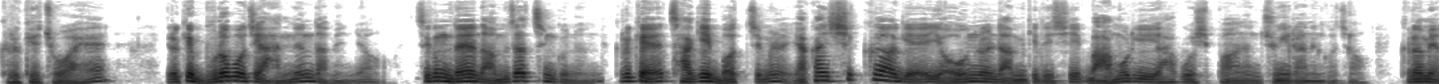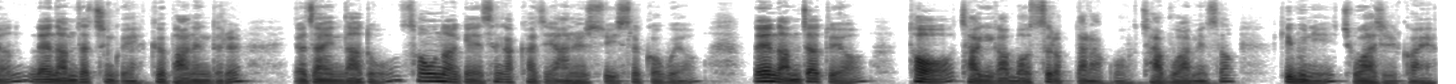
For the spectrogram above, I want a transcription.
그렇게 좋아해? 이렇게 물어보지 않는다면요. 지금 내 남자친구는 그렇게 자기 멋짐을 약간 시크하게 여운을 남기듯이 마무리하고 싶어 하는 중이라는 거죠. 그러면 내 남자친구의 그 반응들을 여자인 나도 서운하게 생각하지 않을 수 있을 거고요. 내 남자도요, 더 자기가 멋스럽다라고 자부하면서 기분이 좋아질 거예요.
